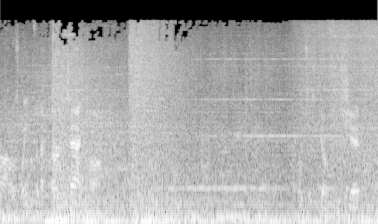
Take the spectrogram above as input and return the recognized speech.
Oh,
